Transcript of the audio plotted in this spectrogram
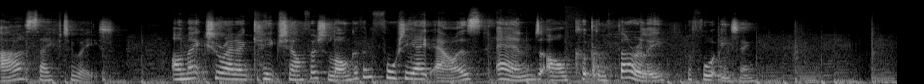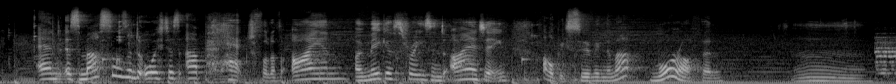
are safe to eat. I'll make sure I don't keep shellfish longer than 48 hours and I'll cook them thoroughly before eating. And as mussels and oysters are packed full of iron, omega 3s, and iodine, I'll be serving them up more often. 嗯。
